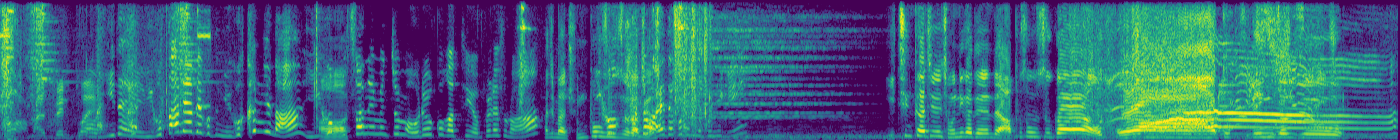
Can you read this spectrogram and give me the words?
Bomb has been 어, planted. 2대1 이거 따내야 되거든요. 이거 큽니다. 이거 어, 못 따내면 좀 어려울 것 같아요. 플레소라. 하지만 준봉 이거 선수라면 가져와야 되거든요. 분위기. 2층까지는 정리가 되는데 아프 선수가 어, 와 도핑 선수 아,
